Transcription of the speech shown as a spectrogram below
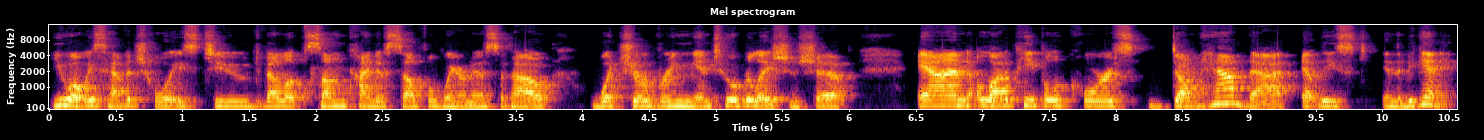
you always have a choice to develop some kind of self awareness about what you're bringing into a relationship. And a lot of people, of course, don't have that, at least in the beginning.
